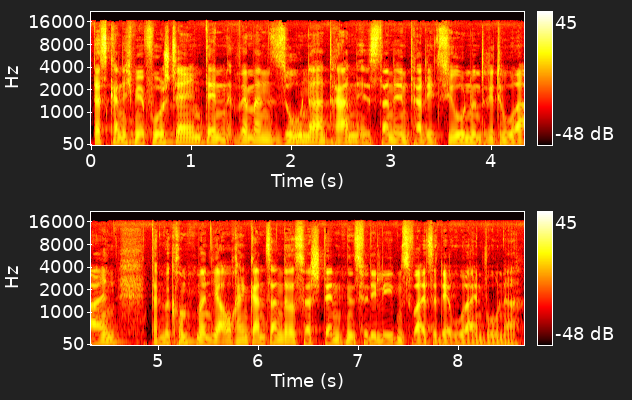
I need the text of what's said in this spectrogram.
Das kann ich mir vorstellen, denn wenn man so nah dran ist an den Traditionen und Ritualen, dann bekommt man ja auch ein ganz anderes Verständnis für die Lebensweise der Ureinwohner.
